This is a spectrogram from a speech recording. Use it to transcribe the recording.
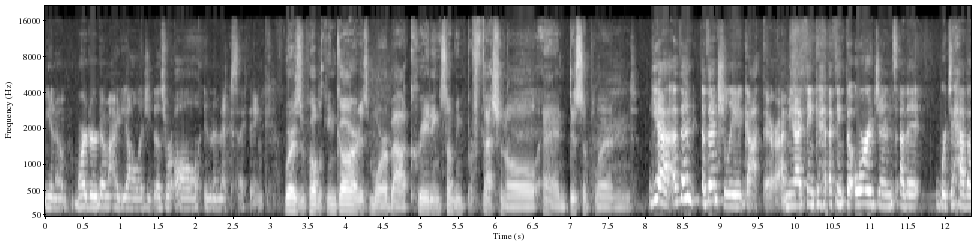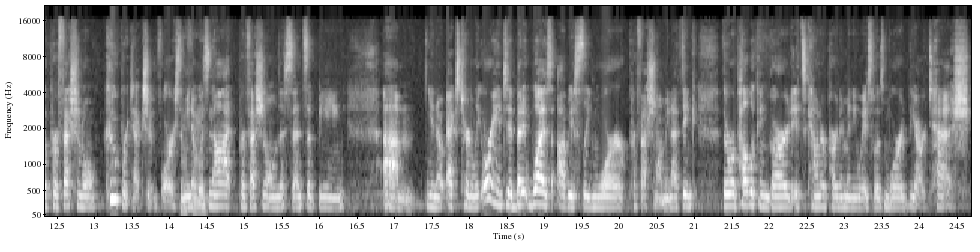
you know martyrdom ideology. Those were all in the mix, I think. Whereas Republican Guard is more about creating something professional and disciplined. Yeah, then eventually it got there. I mean, I think I think the origins of it were to have a professional coup protection force. I mean, mm-hmm. it was not professional in the sense of being um, you know, externally oriented, but it was obviously more professional. I mean, I think the Republican Guard, its counterpart in many ways, was more the Artesh.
